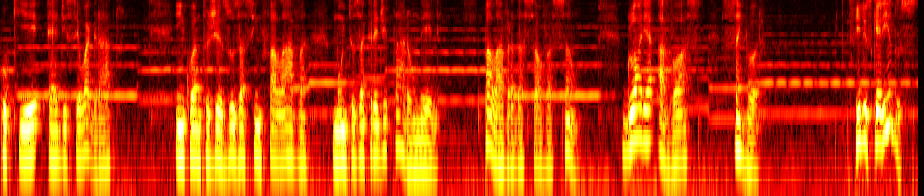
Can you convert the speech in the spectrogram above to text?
o que é de seu agrado. Enquanto Jesus assim falava, muitos acreditaram nele. Palavra da salvação. Glória a vós, Senhor. Filhos queridos,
